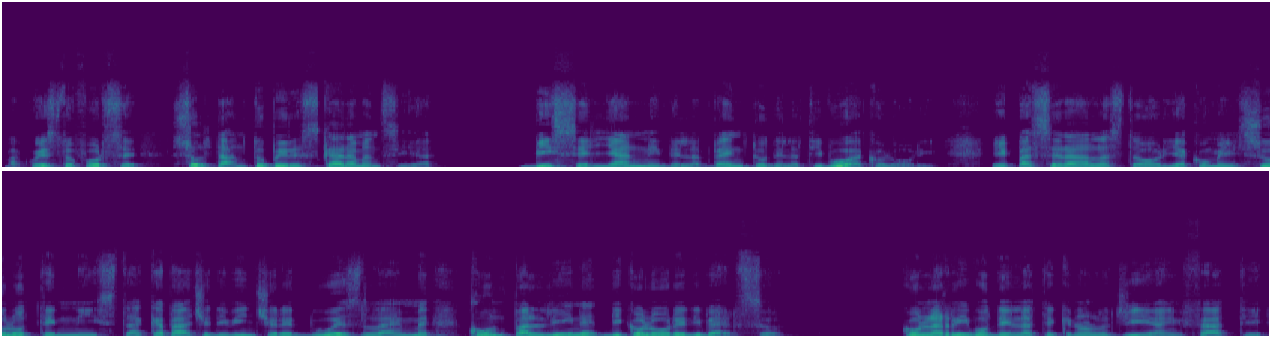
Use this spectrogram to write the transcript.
ma questo forse soltanto per scaramanzia. Visse gli anni dell'avvento della TV a colori e passerà alla storia come il solo tennista capace di vincere due slam con palline di colore diverso. Con l'arrivo della tecnologia, infatti,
